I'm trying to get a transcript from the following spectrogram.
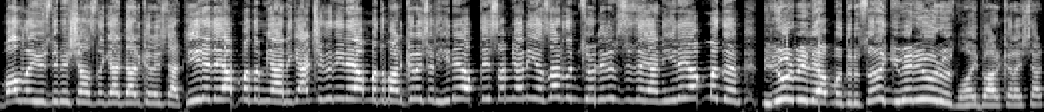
Vallahi %1 şansla geldi arkadaşlar. Hile de yapmadım yani. Gerçekten hile yapmadım arkadaşlar. Hile yaptıysam yani yazardım söylerim size yani. Hile yapmadım. Biliyorum hile yapmadığını. Sana güveniyoruz. Vay be arkadaşlar.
